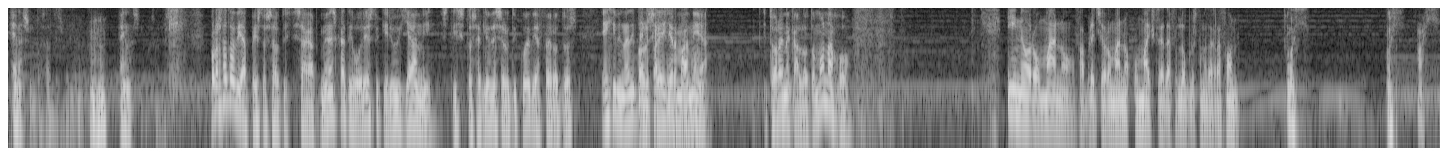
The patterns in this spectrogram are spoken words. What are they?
Ένας είναι ο Πασαλής, παιδιά. Ένας είναι ο Πασαλής. Πρόσφατα διαπίστωσα ότι στις αγαπημένες κατηγορίες του κυρίου Γιάννη στις ιστοσελίδες ερωτικού ενδιαφέροντος έχει δυνατή παρουσία η υπάρχει αυτό το Γερμανία. Τώρα είναι καλό το Μόναχο. Είναι ο Ρωμάνο, ο Φαμπρέτσιο Ρωμάνο, ο Μάκης Τριανταφυλόπουλο των μεταγραφών. Όχι. Όχι. Όχι.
